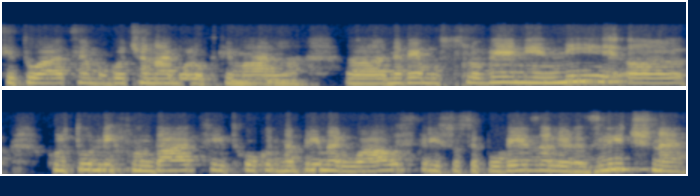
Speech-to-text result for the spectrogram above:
situacija mogoče najbolj optimalna. ne vem, v Sloveniji ni kulturnih fundacij, tako kot na primer v Avstriji so se povezale različne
